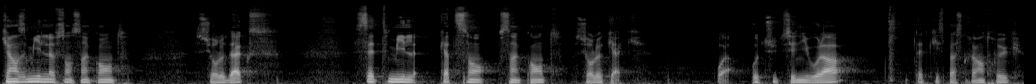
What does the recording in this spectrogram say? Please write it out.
15 950 sur le DAX, 7450 sur le CAC. Voilà, au-dessus de ces niveaux-là, peut-être qu'il se passerait un truc,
